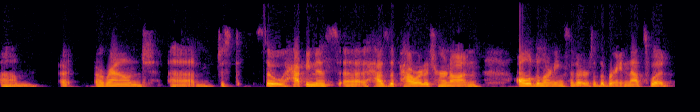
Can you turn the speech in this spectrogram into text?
um, uh, around um, just so happiness uh, has the power to turn on all of the learning centers of the brain. That's what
